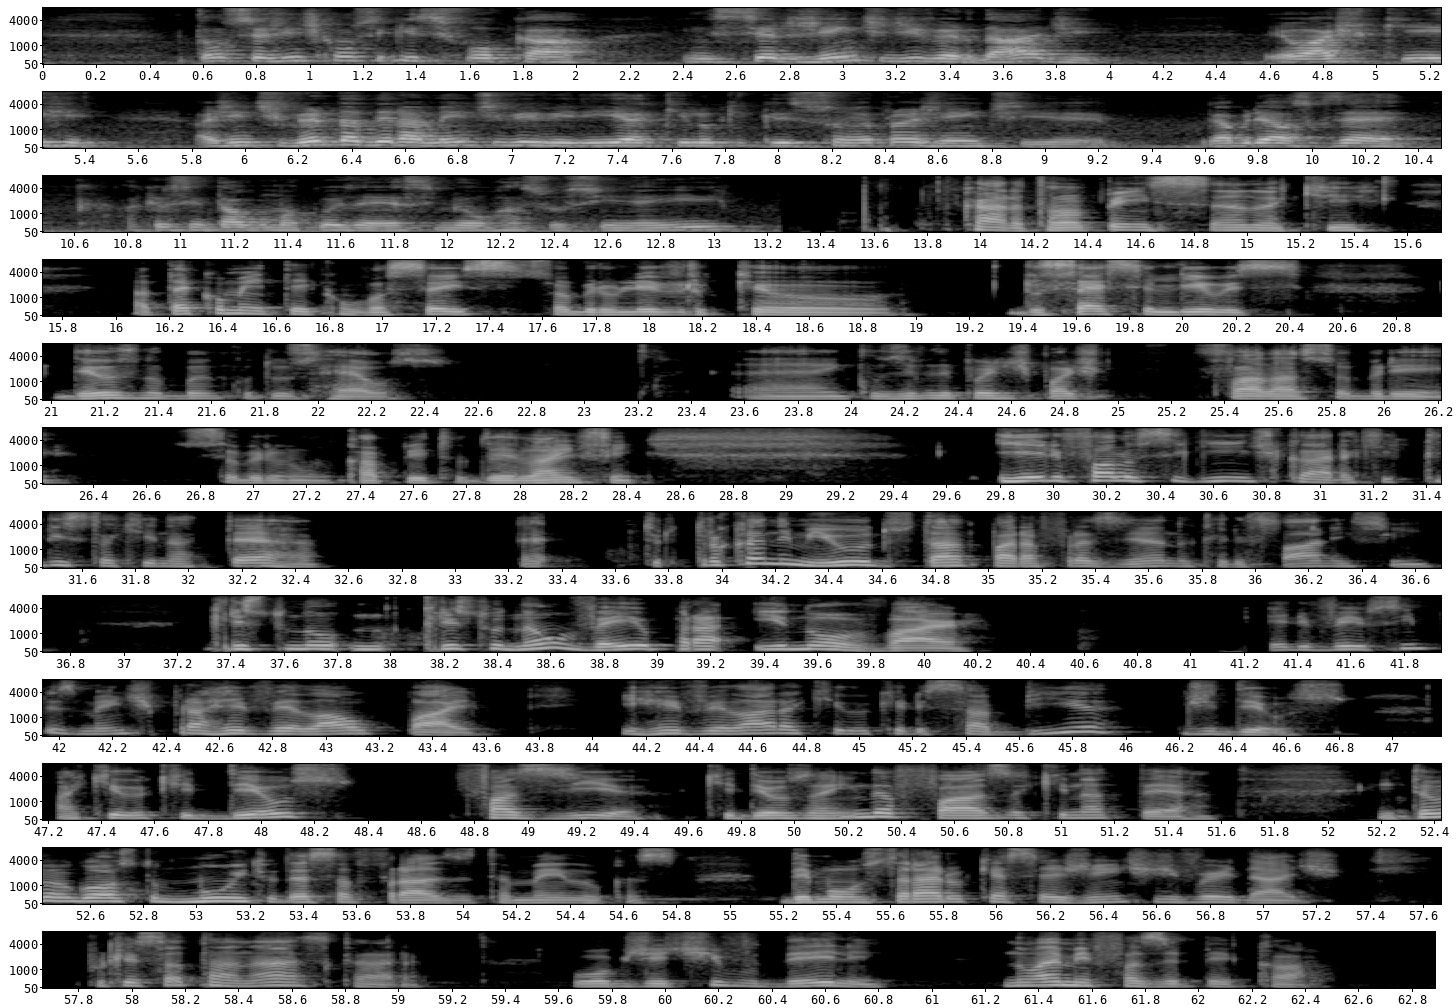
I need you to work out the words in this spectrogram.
Então, se a gente conseguisse focar em ser gente de verdade, eu acho que a gente verdadeiramente viveria aquilo que Cristo sonhou pra gente. Gabriel, se quiser acrescentar alguma coisa a esse meu raciocínio aí. Cara, eu tava pensando aqui, até comentei com vocês sobre o livro que eu do C.S. Lewis, Deus no Banco dos Réus. É, inclusive depois a gente pode falar sobre sobre um capítulo dele lá, enfim. E ele fala o seguinte, cara, que Cristo aqui na Terra, é, trocando em miúdos, tá? Parafraseando o que ele fala, enfim. Cristo, no, Cristo não veio para inovar, ele veio simplesmente para revelar o Pai e revelar aquilo que ele sabia de Deus, aquilo que Deus fazia, que Deus ainda faz aqui na Terra. Então eu gosto muito dessa frase também, Lucas. Demonstrar o que é ser gente de verdade. Porque Satanás, cara, o objetivo dele não é me fazer pecar.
